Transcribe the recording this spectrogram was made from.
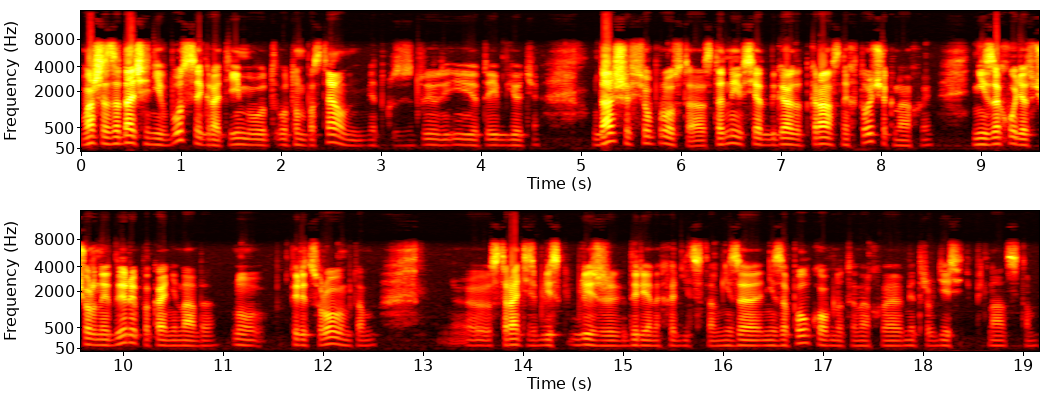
Ваша задача не в босса играть, а им вот, вот он поставил метку и это и бьете. Дальше все просто. Остальные все отбегают от красных точек, нахуй. Не заходят в черные дыры, пока не надо. Ну, перед суровым там. Э, Старайтесь близ, ближе к дыре находиться. Там не за, не за пол комнаты, нахуй, а метров 10-15 там.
